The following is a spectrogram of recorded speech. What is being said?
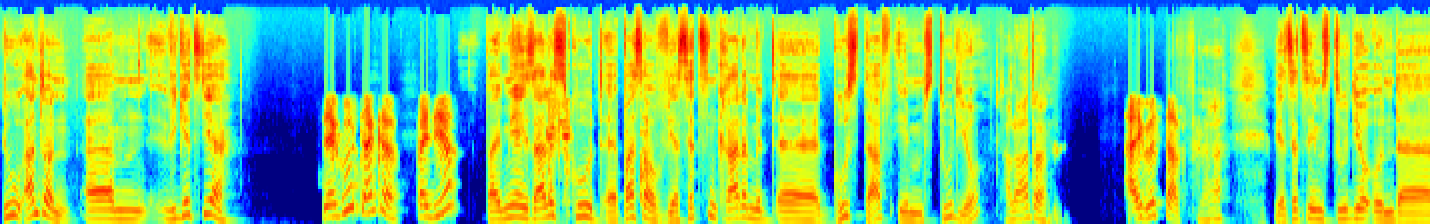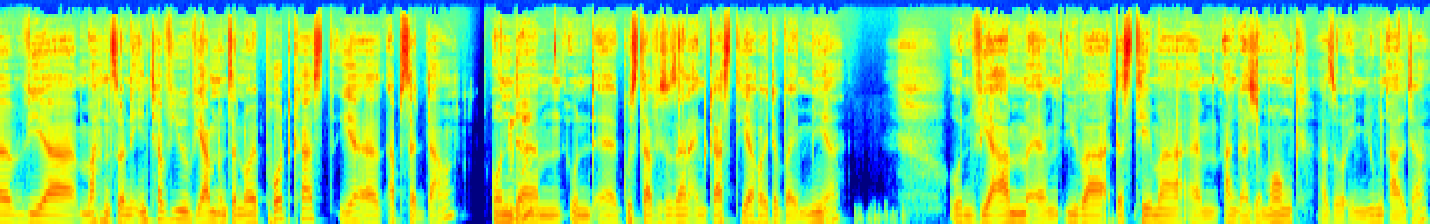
Du, Anton, ähm, wie geht's dir? Sehr gut, danke. Bei dir? Bei mir ist alles gut. Äh, pass auf, wir sitzen gerade mit äh, Gustav im Studio. Hallo Anton. Hi Gustav. Na, Wir sitzen im Studio und äh, wir machen so ein Interview. Wir haben unseren neuen Podcast hier, äh, Upside Down. Und, Mhm. ähm, und äh, Gustav ist sozusagen ein Gast hier heute bei mir. Und wir haben ähm, über das Thema ähm, Engagement, also im Jugendalter.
